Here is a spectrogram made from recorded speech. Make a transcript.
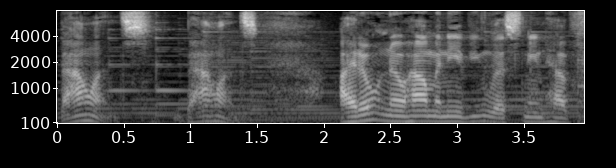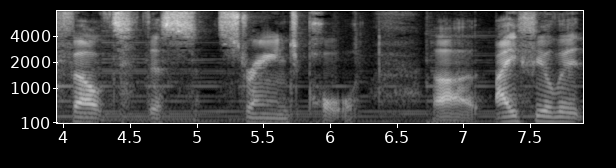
balance, balance. I don't know how many of you listening have felt this strange pull. Uh, I feel it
